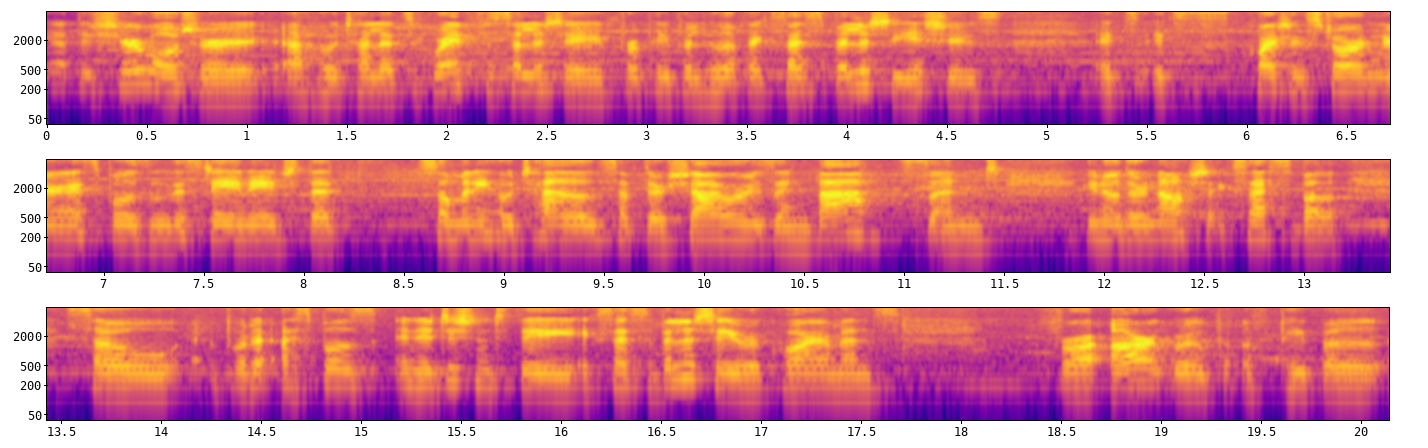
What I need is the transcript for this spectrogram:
Yeah, the Shearwater uh, Hotel, it's a great facility for people who have accessibility issues. It's, it's quite extraordinary, I suppose, in this day and age that so many hotels have their showers and baths and you know they're not accessible so but I suppose in addition to the accessibility requirements for our group of people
